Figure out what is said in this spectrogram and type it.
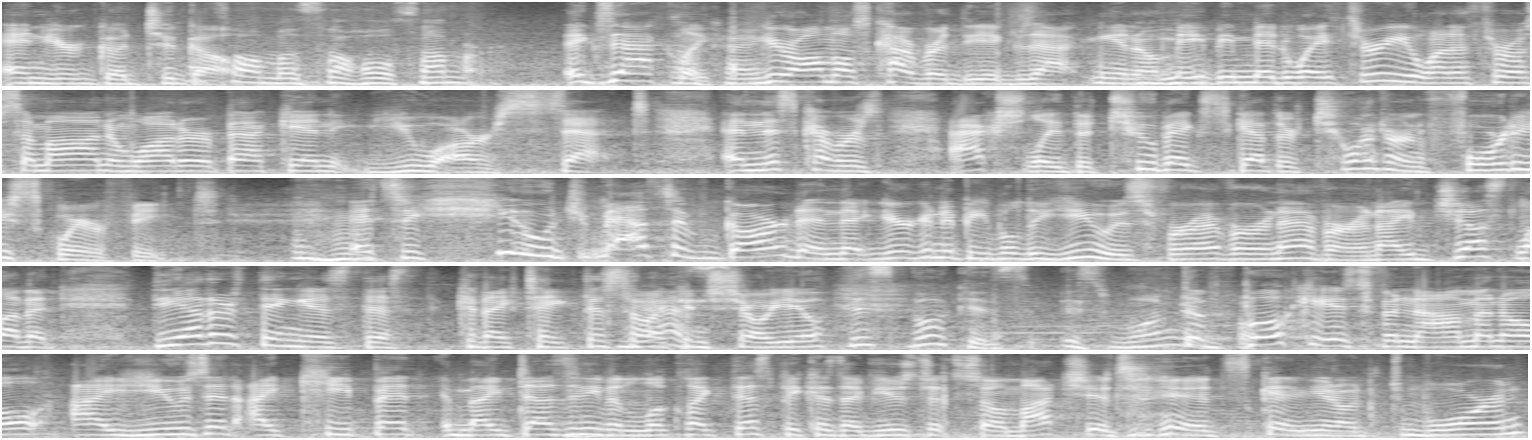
and you're good to go. It's almost the whole summer. Exactly. Okay. You're almost covered the exact, you know, mm-hmm. maybe midway through you want to throw some on and water it back in, you are set. And this covers actually the two bags together 240 square feet. Mm-hmm. It's a huge, massive garden that you're going to be able to use forever and ever. And I just love it. The other thing is this, can I take this so I can show you? This book is, is wonderful. The book is phenomenal. I use it, I keep it. It doesn't even look like this because I've used it so much. It's, it's you know, worn.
